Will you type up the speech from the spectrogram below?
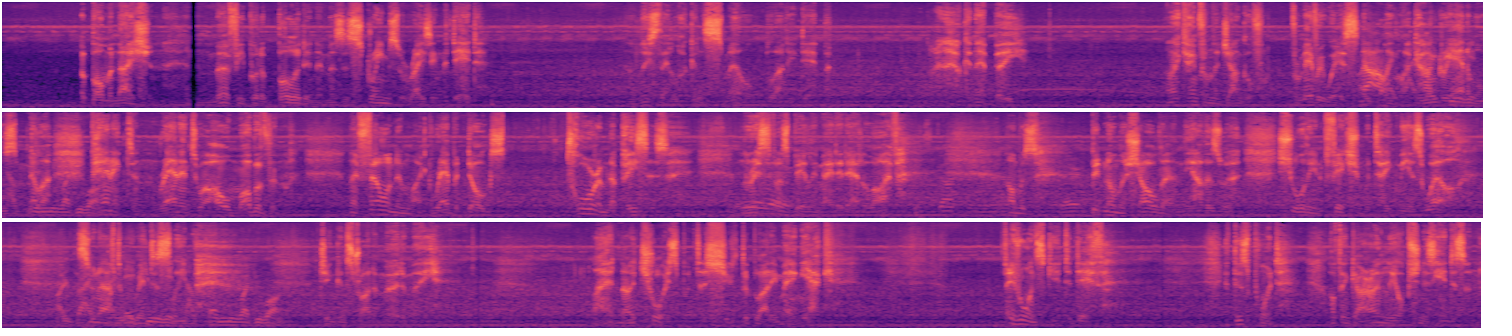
abomination. Murphy put a bullet in him as his screams were raising the dead. At least they look and smell bloody dead, but I mean, how can that be? Well, they came from the jungle, from, from everywhere, snarling like hungry animals. Now Miller me what you want. panicked and ran into a whole mob of them. They fell on him like rabid dogs, tore him to pieces. The rest of us barely made it out alive. I was bitten on the shoulder, and the others were sure the infection would take me as well. Soon after we went to sleep. Jenkins tried to murder me. I had no choice but to shoot the bloody maniac. Everyone's scared to death. At this point, I think our only option is Henderson.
